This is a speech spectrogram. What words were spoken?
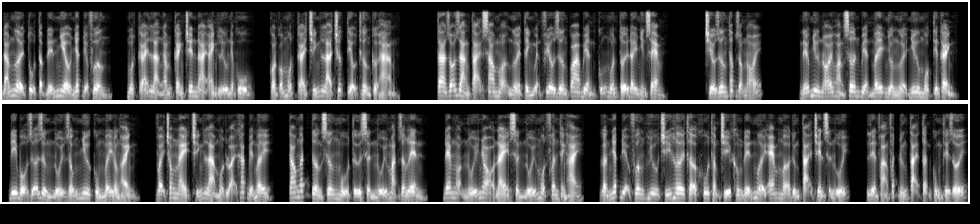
đám người tụ tập đến nhiều nhất địa phương, một cái là ngắm cảnh trên đài ảnh lưu niệm khu, còn có một cái chính là trước tiểu thương cửa hàng. Ta rõ ràng tại sao mọi người tình nguyện phiêu dương qua biển cũng muốn tới đây nhìn xem. Triều dương thấp giọng nói. Nếu như nói hoàng sơn biển mây nhường người như một tiên cảnh, đi bộ giữa rừng núi giống như cùng mây đồng hành, vậy trong này chính là một loại khác biển mây, cao ngất tường sương mù từ sườn núi mặt dâng lên, đem ngọn núi nhỏ này sườn núi một phân thành hai, gần nhất địa phương hưu trí hơi thở khu thậm chí không đến mười em mở đứng tại trên sườn núi, liền phảng phất đứng tại tận cùng thế giới,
